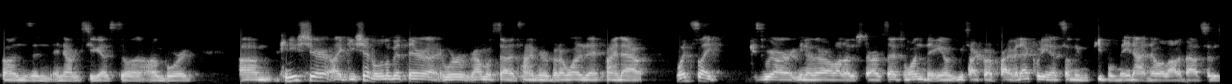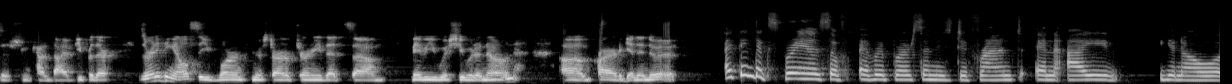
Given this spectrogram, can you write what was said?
funds and, and obviously you guys still on board. Um, can you share, like you shared a little bit there, uh, we're almost out of time here, but I wanted to find out what's like, because we are, you know, there are a lot of other startups. That's one thing, you know, we talked about private equity and that's something people may not know a lot about. So it was interesting to kind of dive deeper there. Is there anything else that you've learned from your startup journey that's um, maybe you wish you would have known um, prior to getting into it? I think the experience of every person is different. And I, you know,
